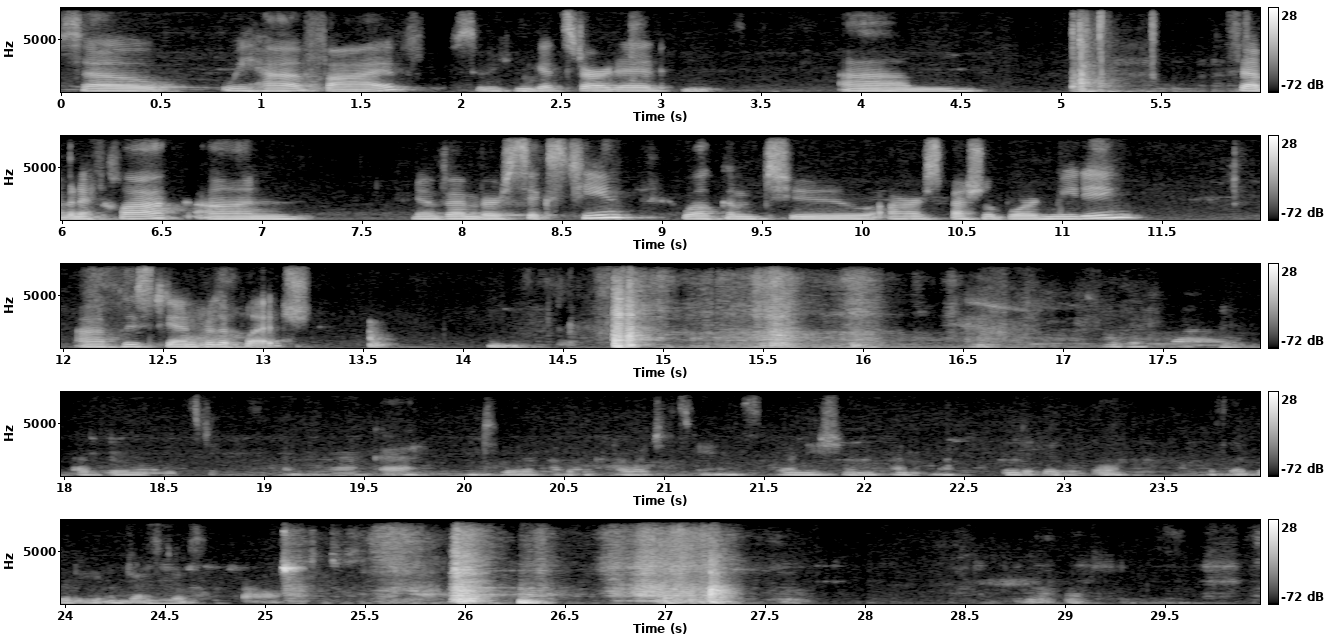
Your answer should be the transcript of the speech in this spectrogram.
So we have five, so we can get started. Um, seven o'clock on November 16th. Welcome to our special board meeting. Uh, please stand for the pledge. Of of America and to the republic for which it stands, one nation under God, indivisible, with liberty and justice for all.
